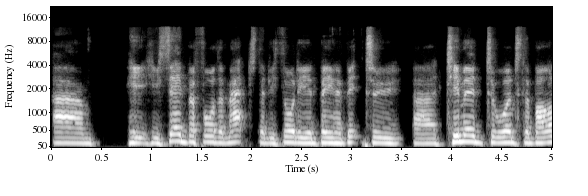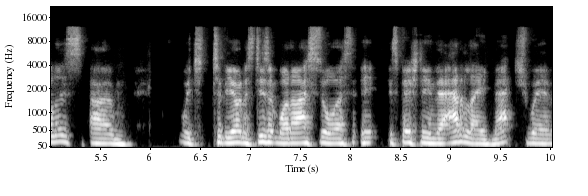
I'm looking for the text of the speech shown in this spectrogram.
Um, he he said before the match that he thought he had been a bit too uh, timid towards the bowlers, um, which to be honest isn't what I saw, especially in the Adelaide match where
